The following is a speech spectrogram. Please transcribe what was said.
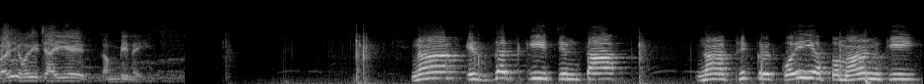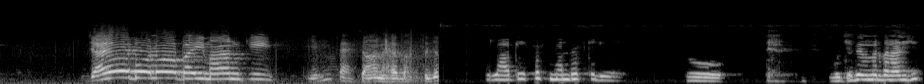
बड़ी होनी चाहिए, लंबी नहीं। ना इज़्ज़त की चिंता ना फ़िक्र कोई अपमान की। जय बोलो बेईमान की यही पहचान है भक्तजन। लाइब्रेरी सिर्फ़ मेंबर्स के लिए तो मुझे भी मेंबर बना लीजिए।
